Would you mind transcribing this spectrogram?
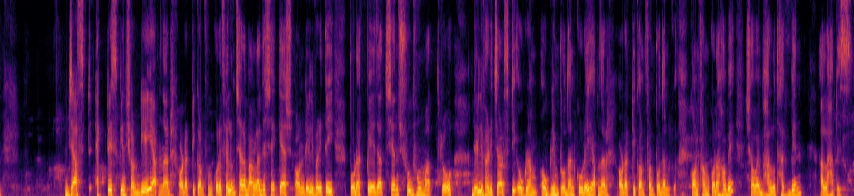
জাস্ট একটা স্ক্রিনশট দিয়েই আপনার অর্ডারটি কনফার্ম করে ফেলুন। ছাড়া বাংলাদেশে ক্যাশ অন ডেলিভারিতেই প্রোডাক্ট পেয়ে যাচ্ছেন, শুধুমাত্র ডেলিভারি চার্জটি অগ্রাম, অগ্রিম প্রদান করেই আপনার অর্ডারটি কনফার্ম প্রদান কনফার্ম করা হবে। সবাই ভালো থাকবেন। আল্লাহ হাফিজ।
